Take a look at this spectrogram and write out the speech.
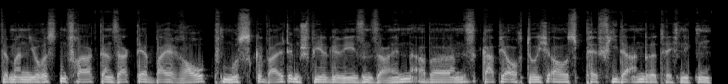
Wenn man Juristen fragt, dann sagt er, bei Raub muss Gewalt im Spiel gewesen sein. Aber es gab ja auch durchaus perfide andere Techniken,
